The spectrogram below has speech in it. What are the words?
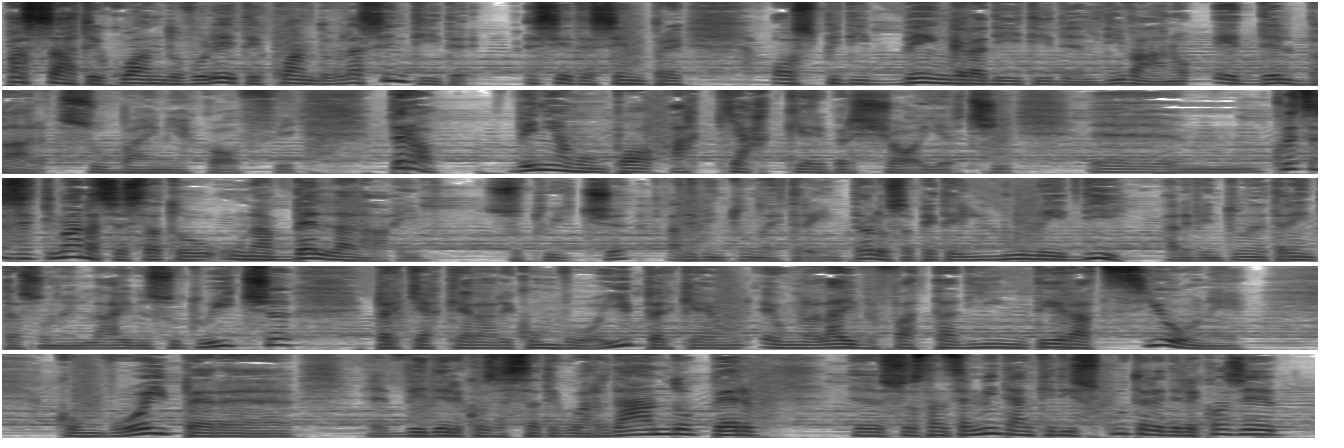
passate quando volete, quando ve la sentite siete sempre ospiti ben graditi del divano e del bar su Buy Me a Coffee. Però veniamo un po' a chiacchiere per scioglierci. Eh, questa settimana c'è stata una bella live su Twitch alle 21.30, lo sapete lunedì alle 21.30 sono in live su Twitch per chiacchierare con voi perché è una live fatta di interazione con voi per eh, vedere cosa state guardando, per eh, sostanzialmente anche discutere delle cose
